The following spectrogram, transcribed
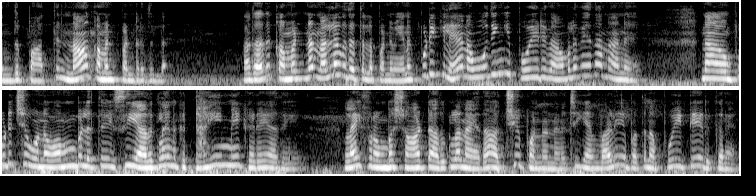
வந்து பார்த்து நான் கமெண்ட் பண்ணுறதில்ல அதாவது கமெண்ட்னால் நல்ல விதத்தில் பண்ணுவேன். எனக்கு பிடிக்கலையா? நான் ஒதுங்கி போயிடுவேன். அவ்வளவே தான் நான். நான் பிடிச்சி உன்னை வம்பிழுத்து சி அதுக்கெலாம் எனக்கு டைமே கிடையாது. லைஃப் ரொம்ப ஷார்ட் அதுக்குள்ளே நான் எதாவது அச்சீவ் பண்ண நினச்சி என் வழியை பார்த்து நான் போயிட்டே இருக்கிறேன்.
